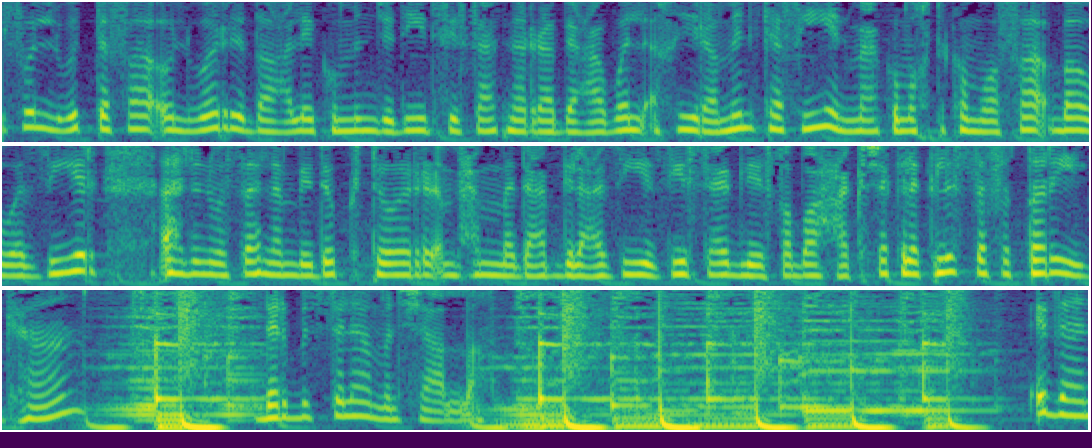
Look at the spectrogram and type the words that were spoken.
الفل والتفاؤل والرضا عليكم من جديد في ساعتنا الرابعة والأخيرة من كافيين. معكم أختكم وفاء باوزير. أهلا وسهلا بدكتور محمد عبد العزيز. يسعد لي صباحك. شكلك لسه في الطريق ها؟ درب السلام إن شاء الله. إذا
